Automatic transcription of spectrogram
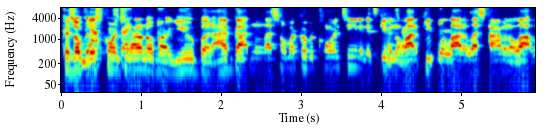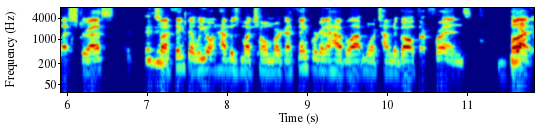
Because over yeah, this quarantine, right. I don't know about you, but I've gotten less homework over quarantine, and it's given a lot of people a lot of less time and a lot less stress. Mm-hmm. So I think that we won't have as much homework. I think we're going to have a lot more time to go out with our friends. But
